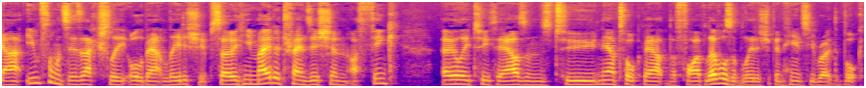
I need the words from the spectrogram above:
uh, influence is actually all about leadership. So he made a transition, I think, early 2000s to now talk about the five levels of leadership, and hence he wrote the book.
